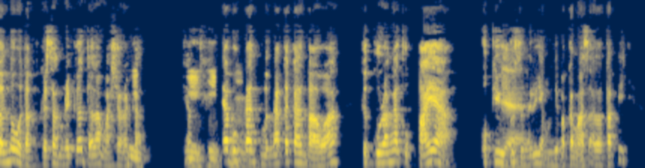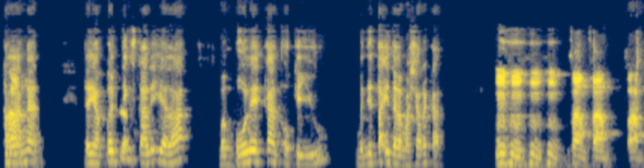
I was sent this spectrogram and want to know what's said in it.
penuh dan kesan mereka dalam masyarakat. Ya. Hmm, hmm. Dia bukan mengatakan bahawa kekurangan upaya OKU itu Yeah. sendiri yang menyebabkan masalah tapi Ah. halangan. Dan yang penting sekali ialah membolehkan OKU menyertai dalam masyarakat. Hmm. Faham, faham, faham.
